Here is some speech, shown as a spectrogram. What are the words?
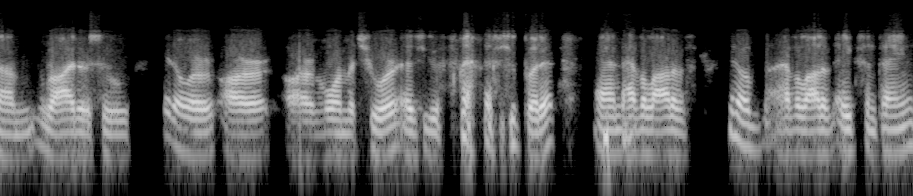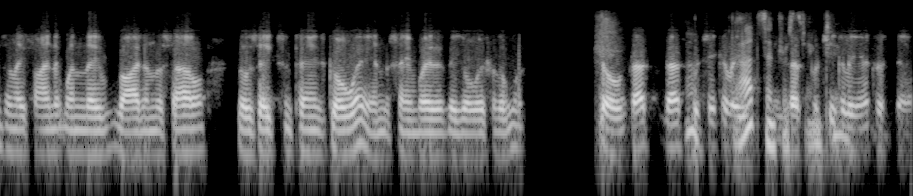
some riders who you know are are are more mature, as you as you put it, and have a lot of you know have a lot of aches and pains, and they find that when they ride in the saddle, those aches and pains go away in the same way that they go away from the work. So that that's oh, particularly that's interesting. That's particularly too. interesting,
